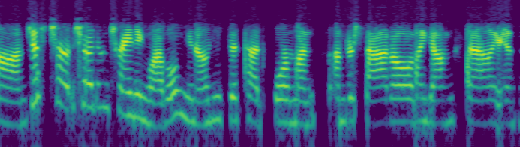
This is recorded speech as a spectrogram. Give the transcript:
Um, just ch- showed him training level. You know, he's just had four months under saddle and a young stallion.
